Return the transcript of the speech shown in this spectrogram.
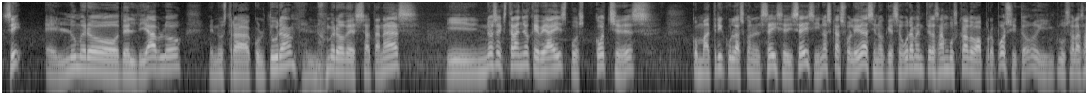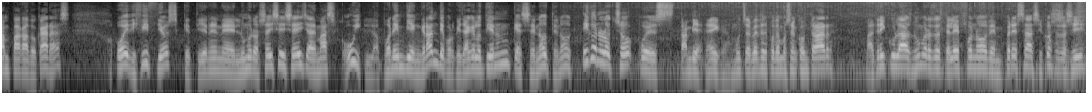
Sí, el número del diablo en nuestra cultura, el número de Satanás. Y no es extraño que veáis pues coches con matrículas con el 666 y no es casualidad, sino que seguramente las han buscado a propósito e incluso las han pagado caras o edificios que tienen el número 666 y además, uy, lo ponen bien grande porque ya que lo tienen, que se note, ¿no? Y con el 8, pues también, ¿eh? muchas veces podemos encontrar matrículas, números de teléfono de empresas y cosas así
